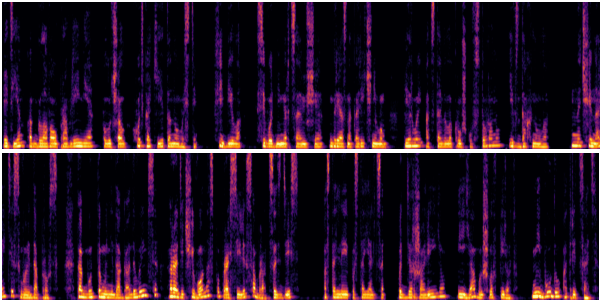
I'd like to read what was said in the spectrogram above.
Этьен, как глава управления, получал хоть какие-то новости. Фибила, сегодня мерцающая грязно-коричневым, первой отставила кружку в сторону и вздохнула. «Начинайте свой допрос, как будто мы не догадываемся, ради чего нас попросили собраться здесь». Остальные постояльцы поддержали ее, и я вышла вперед. Не буду отрицать.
